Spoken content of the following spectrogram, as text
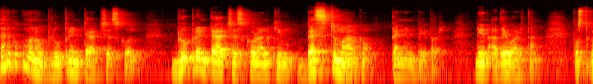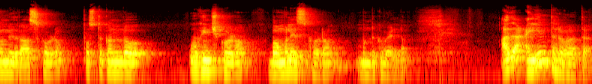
దానికి ఒక మనం బ్లూ ప్రింట్ తయారు చేసుకోవాలి. బ్లూ ప్రింట్ తయారు చేసుకోవడానికి బెస్ట్ మార్గం పెన్ అండ్ పేపర్. నేను అదే వాడతాను. పుస్తకం మీద రాసుకోవడం పుస్తకంలో ఊహించుకోవడం బొమ్మలు వేసుకోవడం ముందుకు వెళ్ళడం. అది అయిన తర్వాత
